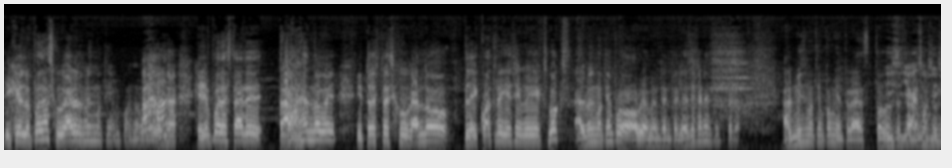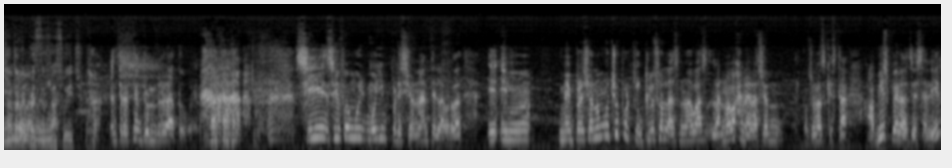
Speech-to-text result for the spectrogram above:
y que lo puedas jugar al mismo tiempo, ¿no? güey? O sea, que yo pueda estar eh, trabajando, güey, y tú estés jugando Play 4 y ese güey Xbox al mismo tiempo, obviamente en teles diferentes, pero al mismo tiempo mientras todos Y si llega el estábamos sobrinito, usando le la prestas misma. la Switch. Entretente un rato, güey. sí, sí fue muy, muy impresionante, la verdad. Y, me impresionó mucho porque incluso las nuevas, la nueva generación de consolas que está a vísperas de salir,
